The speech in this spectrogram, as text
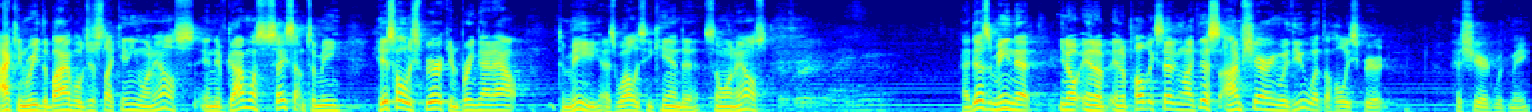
I can read the Bible just like anyone else, and if God wants to say something to me, His Holy Spirit can bring that out to me as well as he can to someone else. That doesn't mean that, you know, in a, in a public setting like this, I'm sharing with you what the Holy Spirit has shared with me.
